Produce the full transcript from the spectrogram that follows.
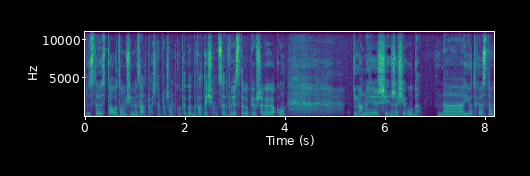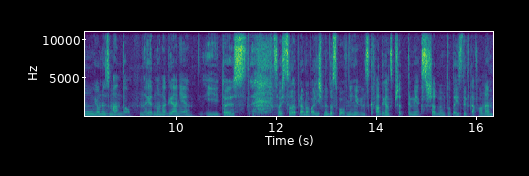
więc to jest to, o co musimy zadbać na początku tego 2021 roku. I mam nadzieję, że się uda. Na jutro jestem umówiony z Mando na jedno nagranie i to jest coś, co zaplanowaliśmy dosłownie, nie wiem, z kwadrans przed tym, jak zszedłem tutaj z dyktafonem,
